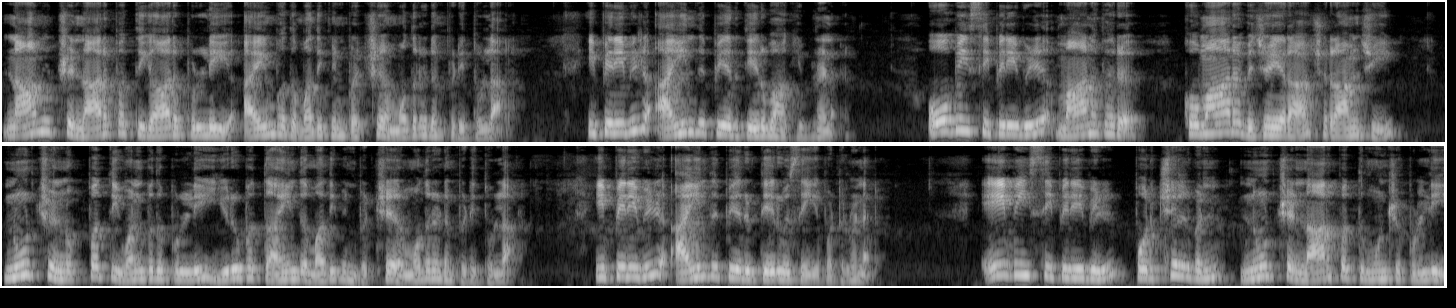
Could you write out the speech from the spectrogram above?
நானூற்று நாற்பத்தி ஆறு புள்ளி ஐம்பது மதிப்பெண் பெற்று முதலிடம் பிடித்துள்ளார். இப்பிரிவில் ஐந்து பேர் தேர்வாகியுள்ளனர். ஓபிசி பிரிவில் மாணவர் குமார விஜயராஜ் ராம்ஜி நூற்று முப்பத்தி ஒன்பது புள்ளி இருபத்தி ஐந்து மதிப்பெண் பெற்று முதலிடம் பிடித்துள்ளார். இப்பிரிவில் ஐந்து பேர் தேர்வு செய்யப்பட்டுள்ளனர். ஏபிசி பிரிவில் பொற்செல்வன் நூற்று நாற்பத்து மூன்று புள்ளி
